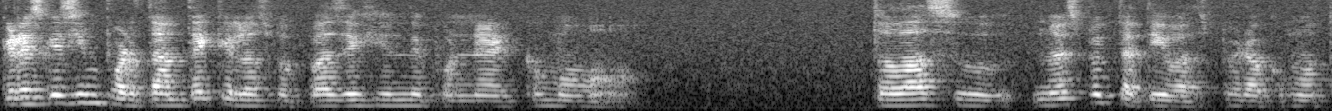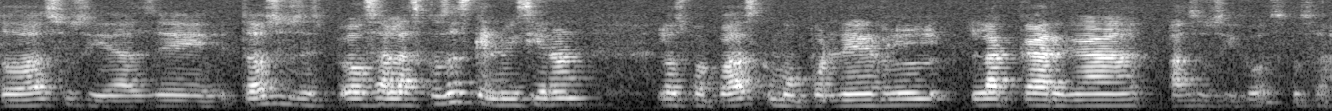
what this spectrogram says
¿Crees que es importante que los papás dejen de poner como todas sus, no expectativas, pero como todas sus ideas de, todas sus, o sea, las cosas que no hicieron los papás, como poner la carga a sus hijos, o sea,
